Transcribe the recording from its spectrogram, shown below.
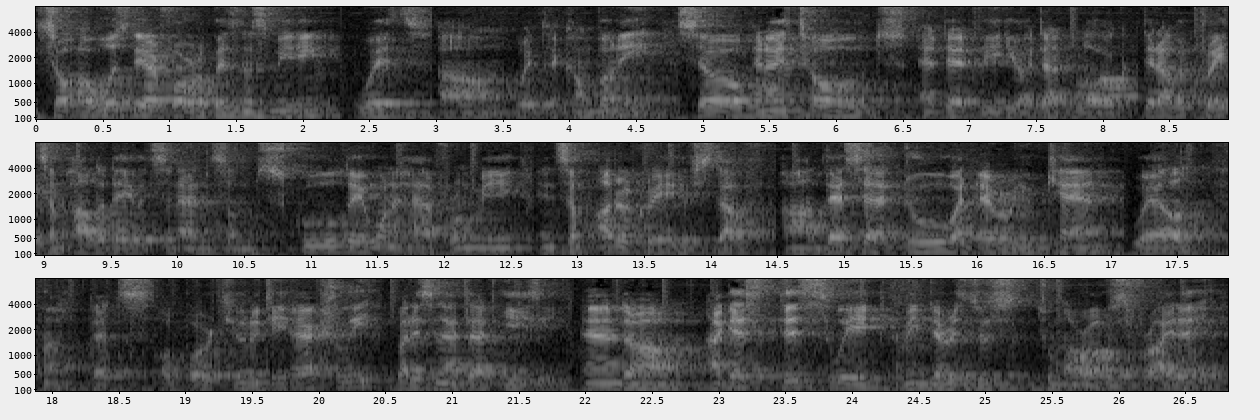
So I was there for a business meeting with um, with a company. So and I told at that video, at that vlog, that I would create some Harley Davidson and some school they want to have from me and some other creative stuff. Uh, they said do whatever you can. Well, that's opportunity actually, but it's not that easy. And um, I guess this week, I mean there is just tomorrow's Friday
